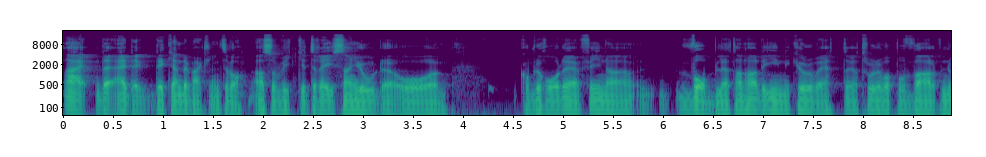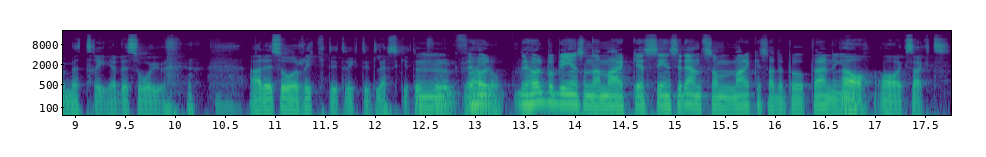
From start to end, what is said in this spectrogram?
Nej, det, nej det, det, kan det verkligen inte vara. Alltså vilket race han gjorde och Kommer du ihåg det fina wobblet han hade in i kurva 1? Jag tror det var på varv nummer 3. Det såg ju... ja, det såg riktigt, riktigt läskigt ut. Mm, för, det, höll, det höll på att bli en sån där Marcus-incident som Marcus hade på uppvärmningen. Ja, ja exakt.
